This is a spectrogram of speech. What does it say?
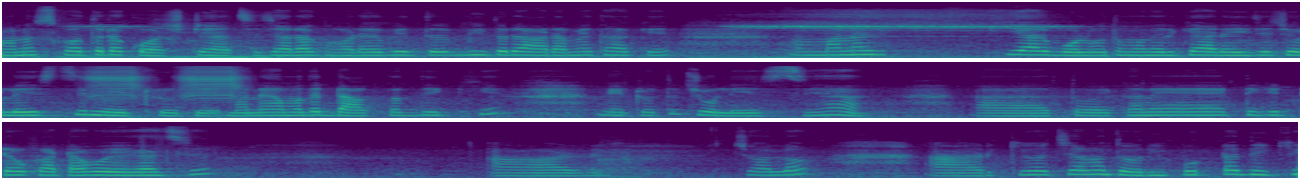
মানুষ কতটা কষ্টে আছে। যারা ঘরের ভিতরে ভিতরে আরামে থাকে মানে কি আর বলব তোমাদেরকে? আর এই যে চলে এসেছি মেট্রোতে মানে আমাদের ডাক্তার দেখিয়ে মেট্রোতে চলে এসেছি হ্যাঁ? তো এখানে টিকিটটাও কাটা হয়ে গেছে। আর চলো, আর কি হচ্ছে জানো তো? রিপোর্টটা দেখি,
